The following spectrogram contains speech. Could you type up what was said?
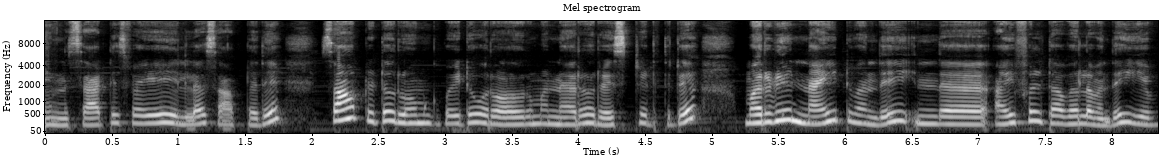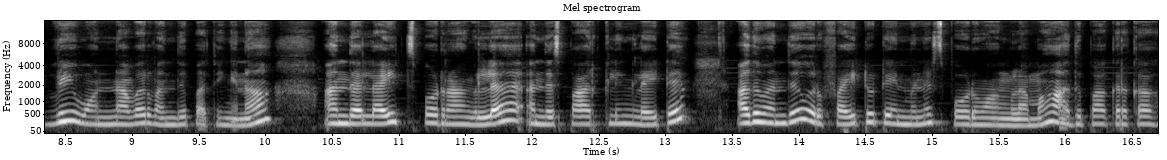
எனக்கு சாட்டிஸ்ஃபையே இல்லை சாப்பிட்டது. சாப்பிட்டுட்டு ரூமுக்கு போயிட்டு ஒரு ஒரு மணி நேரம் ரெஸ்ட் எடுத்துகிட்டு மறுபடியும் நைட் வந்து இந்த ஐஃபில் டவரில் வந்து எவ்ரி ஒன் ஹவர் வந்து பார்த்திங்கன்னா அந்த லைட்ஸ் போடுறாங்கள்ல அந்த ஸ்பார்க்லிங் லைட்டு அது வந்து ஒரு ஃபைவ் டு டென் மினிட்ஸ் போடுவாங்களாமா அது பார்க்குறக்காக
